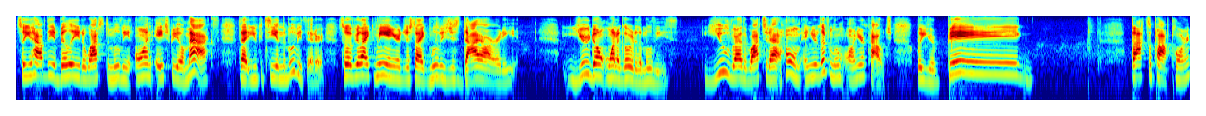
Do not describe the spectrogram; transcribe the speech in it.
So you have the ability to watch the movie on HBO Max that you could see in the movie theater. So if you're like me and you're just like movies just die already, you don't want to go to the movies. You'd rather watch it at home in your living room on your couch with your big box of popcorn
